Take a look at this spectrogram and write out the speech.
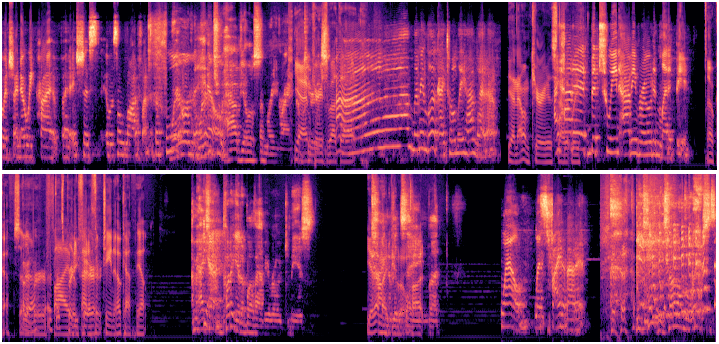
which I know we cut, but it's just it was a lot of fun. The Fool Where on the where Hill. did you have Yellow Submarine ranked? Yeah, I'm curious about that. Uh, let me look. I totally have that up. Yeah, now I'm curious. I had that it between Abbey Road and Let It Be. okay, so Okay, number that- that's five pretty out fair. of thirteen. Okay, yeah. I mean, I Yeah. can't putting it above Abbey Road to me is yeah, that kind might of be a little hot. insane, but Well, let's fight about it. we can't. It's not on the list.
